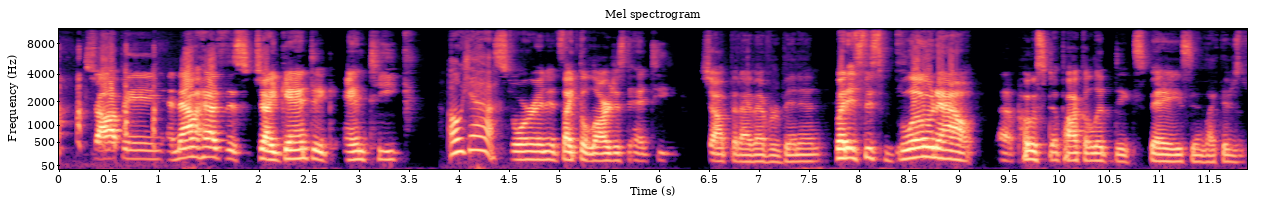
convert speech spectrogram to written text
shopping, and now it has this gigantic antique Oh, yeah. store in. It's like the largest antique shop that I've ever been in. But it's this blown out uh, post-apocalyptic space, and like there's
